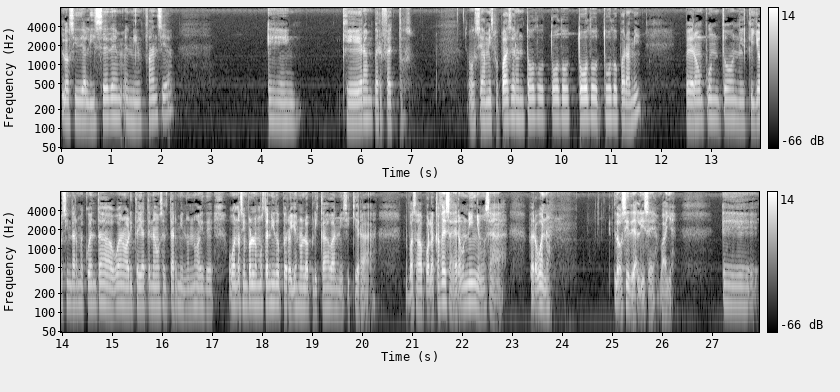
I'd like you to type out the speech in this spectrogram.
los idealicé en mi infancia en que eran perfectos. O sea, mis papás eran todo, todo, todo, todo para mí. Pero a un punto en el que yo sin darme cuenta, bueno, ahorita ya tenemos el término, ¿no? Y de, bueno, siempre lo hemos tenido, pero yo no lo aplicaba, ni siquiera me pasaba por la cabeza, era un niño, o sea, pero bueno, los idealicé, vaya. Eh,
